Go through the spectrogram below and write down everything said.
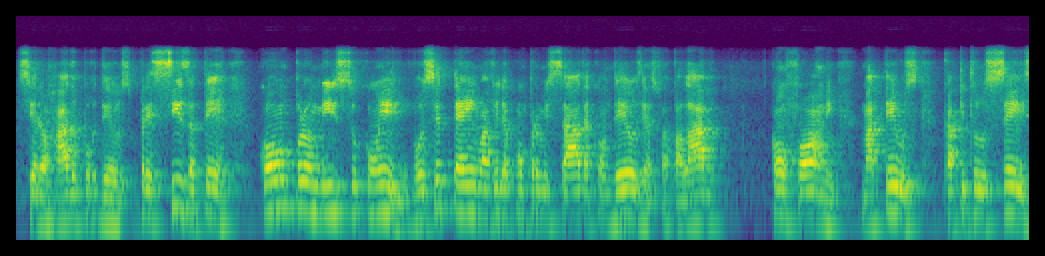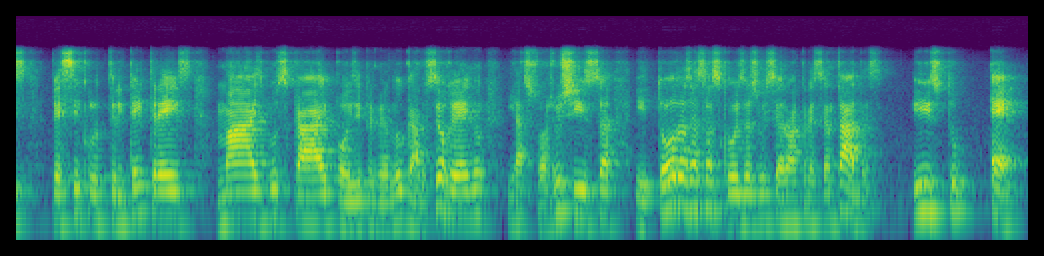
ser honrado por Deus, precisa ter compromisso com Ele. Você tem uma vida compromissada com Deus e a Sua palavra, conforme Mateus capítulo 6, versículo 33, mas buscai, pois, em primeiro lugar o seu reino e a sua justiça, e todas essas coisas vos serão acrescentadas. Isto é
